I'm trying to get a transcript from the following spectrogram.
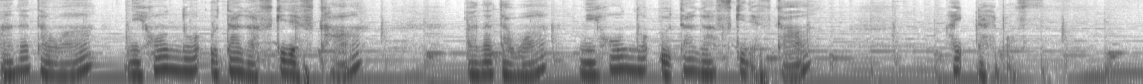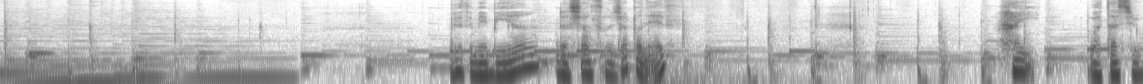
あなたは日本の歌が好きですかあなたは日本の歌が好きですかはい、ラヘボンス。Vous aimez bien la chanson japonés. はい、私は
